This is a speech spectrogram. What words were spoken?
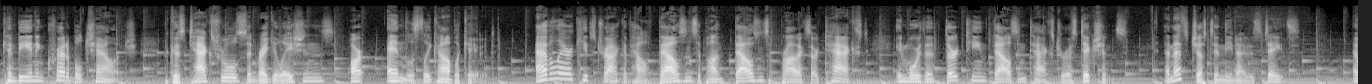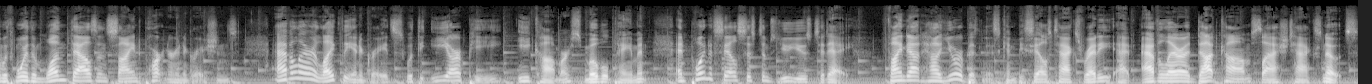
can be an incredible challenge because tax rules and regulations are endlessly complicated. Avalara keeps track of how thousands upon thousands of products are taxed in more than 13,000 tax jurisdictions, and that's just in the United States. And with more than 1,000 signed partner integrations, Avalara likely integrates with the ERP, e commerce, mobile payment, and point of sale systems you use today. Find out how your business can be sales tax ready at avalara.com slash tax notes.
